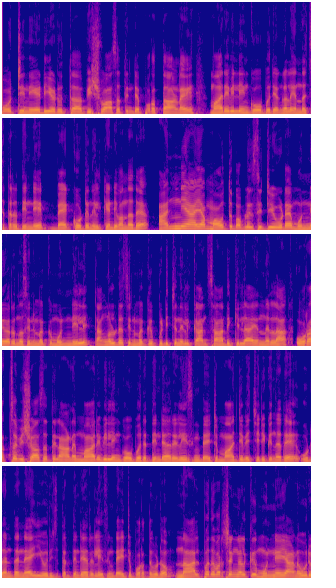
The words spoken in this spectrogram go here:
പോറ്റി നേടിയെടുത്ത വിശ്വാസത്തിന്റെ പുറത്താണ് മാരവില്യം ഗോപുരങ്ങൾ എന്ന ചിത്രത്തിന് ബാക്കോട്ട് നിൽക്കേണ്ടി വന്നത്. അന്യായ മൗത്ത് പബ്ലിസിറ്റിയുടെ മുന്നേറുന്ന സിനിമയ്ക്ക് മുന്നിൽ തങ്ങളുടെ സിനിമയ്ക്ക് പിടിച്ചു നിൽക്കാൻ സാധിക്കില്ല എന്നുള്ള ഉറച്ച വിശ്വാസത്തിലാണ് മാരവില്യം ഗോപുരത്തിന്റെ റിലീസിംഗ് ഡേറ്റ് മാറ്റിവെച്ചിരിക്കുന്നത് ഉടൻ തന്നെ ഈ ഒരു ചിത്രത്തിന്റെ റിലീസിംഗ് ഡേറ്റ് പുറത്തുവിടും. നാൽപ്പത് വർഷങ്ങൾക്ക് മുന്നേയാണ് ഒരു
